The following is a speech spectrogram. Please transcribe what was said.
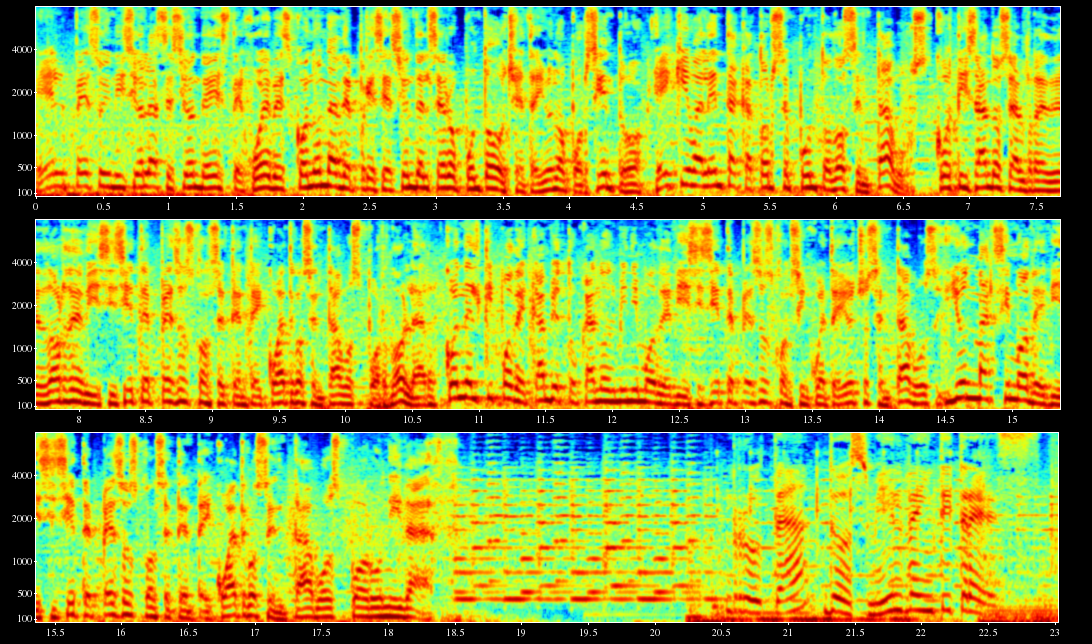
El peso inició la sesión de este jueves con una depreciación del 0.81%, equivalente a 14.2 centavos, cotizándose alrededor de 17 pesos con 74 centavos por dólar, con el tipo de cambio tocando un mínimo de 17 pesos con 58 centavos y un máximo de 17 pesos con 74 centavos por unidad. Ruta 2023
